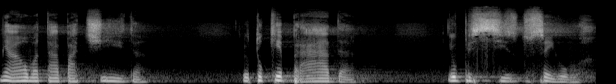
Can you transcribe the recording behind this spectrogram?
minha alma está abatida, eu estou quebrada, eu preciso do Senhor.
